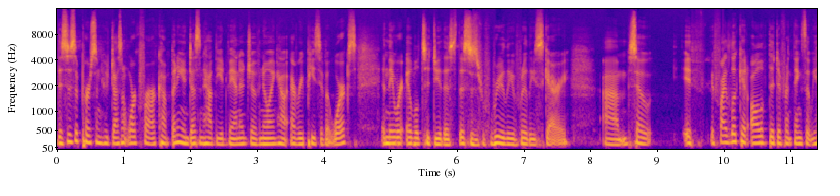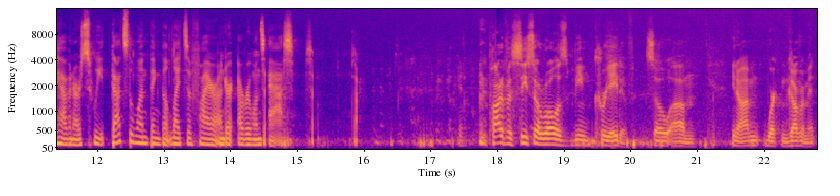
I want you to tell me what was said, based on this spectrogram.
"This is a person who doesn't work for our company and doesn't have the advantage of knowing how every piece of it works." And they were able to do this. This is really, really scary. Um, so if if I look at all of the different things that we have in our suite, that's the one thing that lights a fire under everyone's ass. So, sorry. Part of a CISO role is being creative. So, um, you know, I'm working government.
